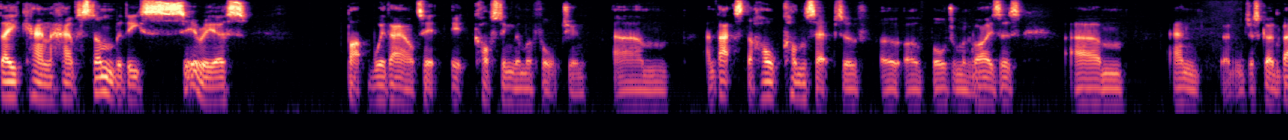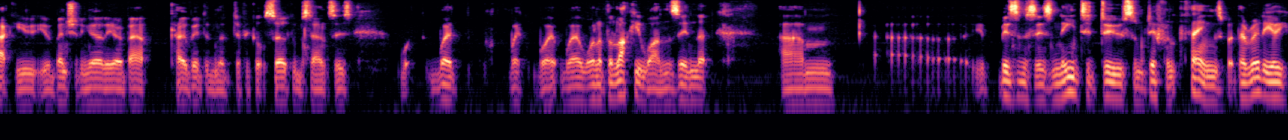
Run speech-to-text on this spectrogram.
they can have somebody serious, but without it, it costing them a fortune. Um, and that's the whole concept of, of, of boardroom advisors. Um, and, and just going back, you, you were mentioning earlier about COVID and the difficult circumstances. We're, we're, we're, we're one of the lucky ones in that um, businesses need to do some different things, but they're really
